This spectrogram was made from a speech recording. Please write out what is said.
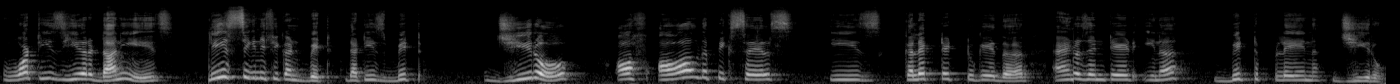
what is here done is least significant bit that is bit 0 of all the pixels is collected together and presented in a bit plane 0.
